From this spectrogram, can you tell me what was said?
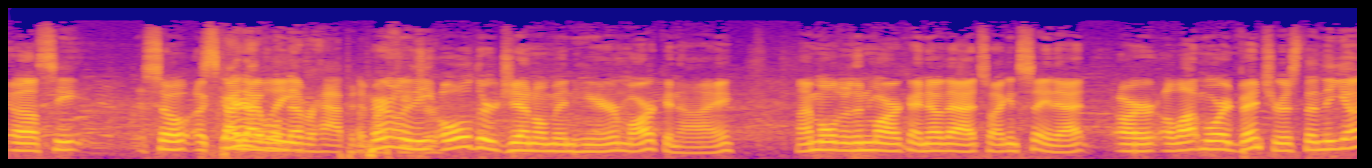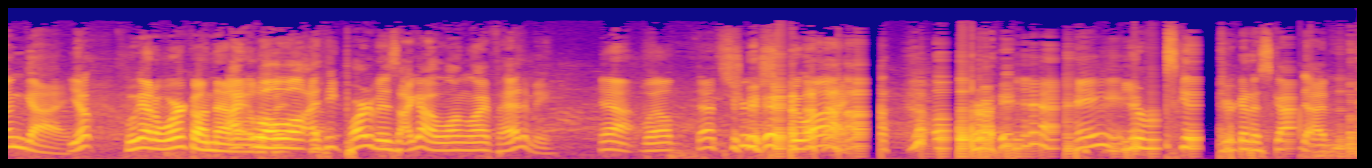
Well, see, so a Skydive will never happen Apparently, the older gentleman here, Mark and I, I'm older than Mark. I know that, so I can say that are a lot more adventurous than the young guy. Yep. we got to work on that. a I, well, bit. well, I think part of it is I got a long life ahead of me. yeah. Well, that's true. So do I. Right? Yeah. Hey, You're risking if you're going to skydive. though.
